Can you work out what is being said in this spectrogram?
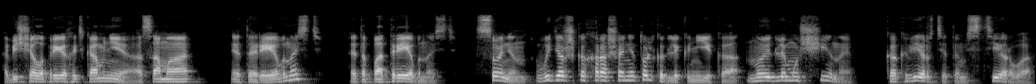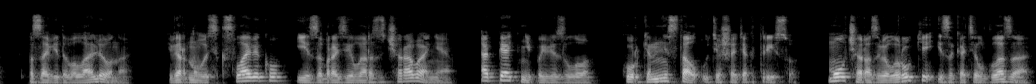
обещала приехать ко мне, а сама... Это ревность? Это потребность. Сонин, выдержка хороша не только для коньяка, но и для мужчины. Как вертит им стерва, позавидовала Алена. Вернулась к Славику и изобразила разочарование. Опять не повезло. Куркин не стал утешать актрису. Молча развел руки и закатил глаза.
